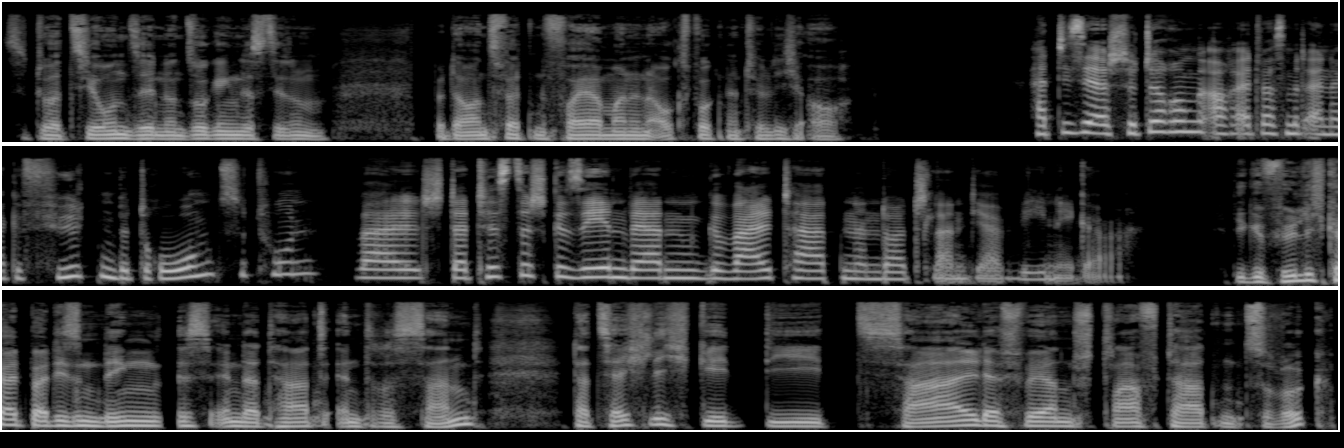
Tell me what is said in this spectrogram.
Situation sind. Und so ging das diesem bedauernswerten Feuermann in Augsburg natürlich auch. Hat diese Erschütterung auch etwas mit einer gefühlten Bedrohung zu tun? Weil statistisch gesehen werden Gewalttaten in Deutschland ja weniger. Die Gefühligkeit bei diesen Dingen ist in der Tat interessant. Tatsächlich geht die Zahl der schweren Straftaten zurück.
